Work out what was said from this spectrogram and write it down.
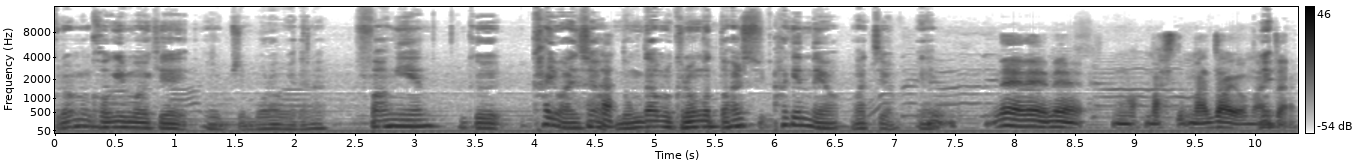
그러면 거기 뭐 이렇게 어, 좀 뭐라고 해야 되나? 팡이엔 그 카이 완샤 농담을 그런 것도 할 수 하겠네요. 맞죠? 예. 네네네 마- 맞, 맞아요 맞아요.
